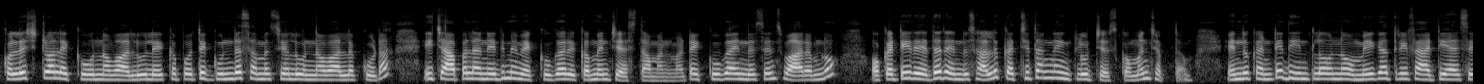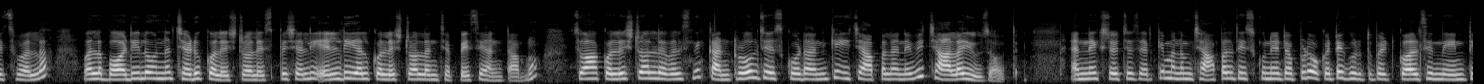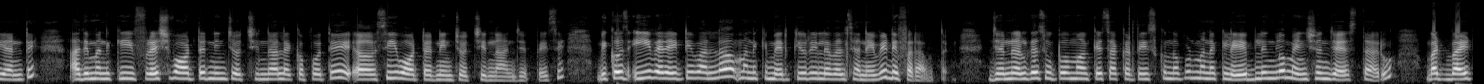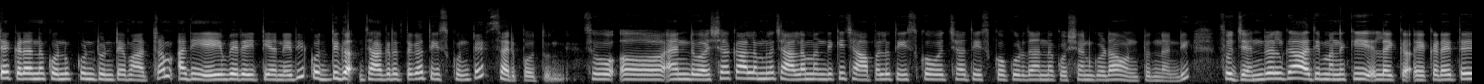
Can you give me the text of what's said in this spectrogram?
కొలెస్ట్రాల్ ఎక్కువ ఉన్న వాళ్ళు లేకపోతే గుండె సమస్యలు ఉన్న వాళ్ళకు కూడా ఈ చేపలు అనేది మేము ఎక్కువగా రికమెండ్ చేస్తామన్నమాట. ఎక్కువగా ఇన్ ద సెన్స్ వారంలో ఒకటి లేదా రెండు సార్లు ఖచ్చితంగా ఇంక్లూడ్ చేసుకోమని చెప్తాము. ఎందుకంటే దీంట్లో ఉన్న ఒమేగా త్రీ ఫ్యాటీ యాసిడ్స్ వల్ల వాళ్ళ బాడీలో ఉన్న చెడు కొలెస్ట్రాల్ ఎస్పెషల్లీ ఎల్డిఎల్ కొలెస్ట్రాల్ అని చెప్పేసి అంటాము. సో, ఆ కొలెస్ట్రాల్ లెవెల్స్‌ని కంట్రోల్ చేసుకోవడానికి ఈ చేపలు అనేవి చాలా యూజ్ అవుతాయి. అండ్ నెక్స్ట్ వచ్చేసరికి మనం చేపలు తీసుకునేటప్పుడు ఒకటే గుర్తుపెట్టుకోవాల్సింది ఏంటి అంటే అది మనకి ఫ్రెష్ వాటర్ నుంచి వచ్చిందా లేకపోతే సీ వాటర్ నుంచి వచ్చిందా అని చెప్పేసి. బికాజ్ ఈ వెరైటీ వల్ల మనకి మెర్క్యూరీ లెవెల్స్ అనేవి డిఫర్ అవుతాయి. జనరల్‌గా సూపర్ మార్కెట్స్ అక్కడ తీసుకున్నప్పుడు మనకి లేబులింగ్‌లో మెన్షన్ చేస్తారు. బట్ బయట ఎక్కడైనా కొనుక్కుంటుంటే మాత్రం అది ఏ వెరైటీ అనేది కొద్దిగా జాగ్రత్తగా తీసుకుంటే సరిపోతుంది. సో, అండ్ వర్షాకాలంలో చాలామందికి చేపలు తీసుకోవచ్చా? తీసుకోకూడదా? అన్న క్వశ్చన్ కూడా ఉంటుందండి. సో జనరల్గా అది మనకి లైక్ ఎక్కడైతే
